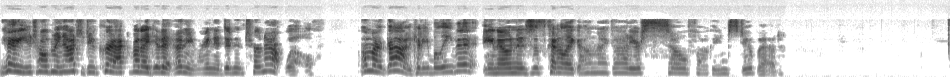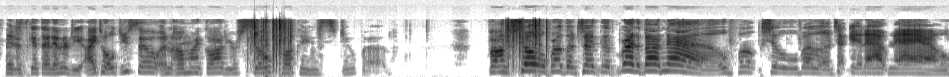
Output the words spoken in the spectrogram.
hey, you told me not to do crack, but I did it anyway, and it didn't turn out well. Oh my god, can you believe it? You know, and it's just kind of like, oh my god, you're so fucking stupid. I just get that energy. I told you so, and oh my god, you're so fucking stupid. Funk Soul Brother, check it right about now. Funk Soul Brother, check it out now.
